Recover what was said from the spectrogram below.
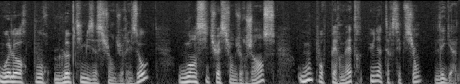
ou alors pour l'optimisation du réseau, ou en situation d'urgence, ou pour permettre une interception légale.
